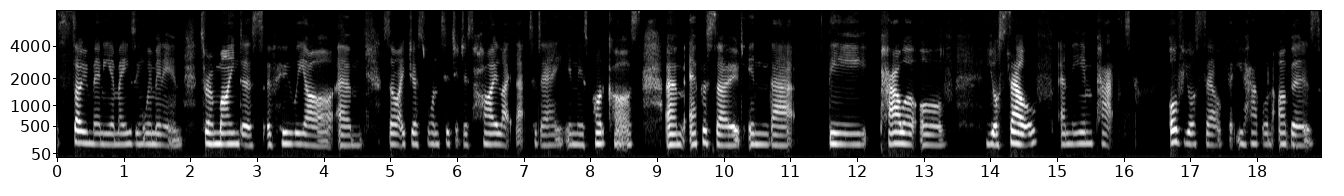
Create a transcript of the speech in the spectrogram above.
so many amazing women in to remind us of who we are. Um, so i just wanted to just highlight that today in this podcast um, episode in that the power of yourself and the impact of yourself that you have on others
